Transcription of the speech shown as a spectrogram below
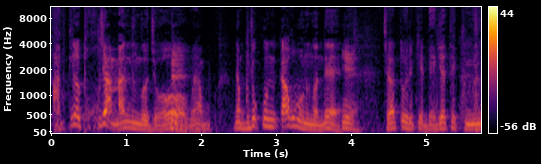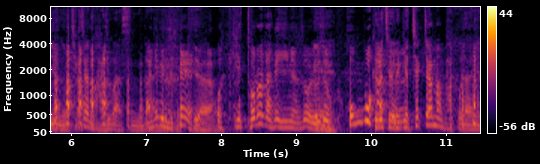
앞뒤가 도저히 안 맞는 거죠. 네. 그냥 그냥 무조건 까고 보는 건데 예. 제가 또 이렇게 내 곁에 국민연금 책자도 가지고 왔습니다. 아니 근데 야. 뭐 이렇게 돌아다니면서 예. 요즘 홍보 그렇죠. 이렇게 책자만 받고 다니.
